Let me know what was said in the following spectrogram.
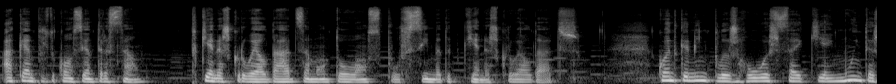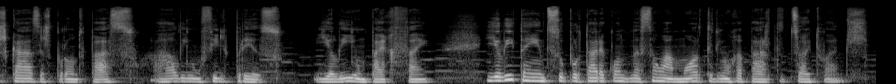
Há campos de concentração. Pequenas crueldades amontoam-se por cima de pequenas crueldades. Quando caminho pelas ruas, sei que em muitas casas por onde passo há ali um filho preso e ali um pai refém, e ali têm de suportar a condenação à morte de um rapaz de 18 anos.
